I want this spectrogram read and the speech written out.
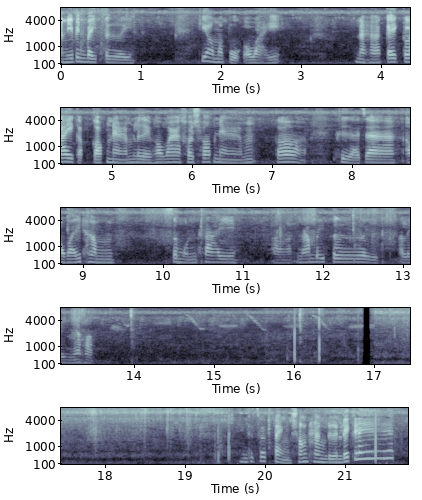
อันนี้เป็นใบเตย ที่เอามาปลูกเอาไว้นะคะใกล้ๆกับก๊อกน้ำเลย เพราะว่าเขาชอบน้ำก็เผื่อจะเอาไว้ทำสมุนไพรน้ำใบเตยอะไรอย่างเงี้ยค่ะนี่ก็จะแต่งช่องทางเดินเล็ก ๆ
